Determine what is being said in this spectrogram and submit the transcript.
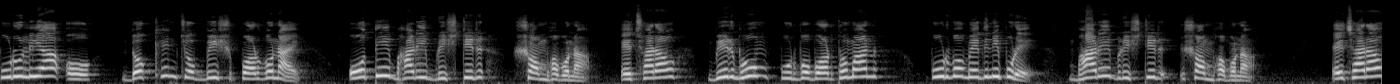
পুরুলিয়া ও দক্ষিণ চব্বিশ পরগনায় অতি ভারী বৃষ্টির সম্ভাবনা। এছাড়াও বীরভূম, পূর্ব বর্ধমান, পূর্ব মেদিনীপুরে ভারী বৃষ্টির সম্ভাবনা। এছাড়াও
